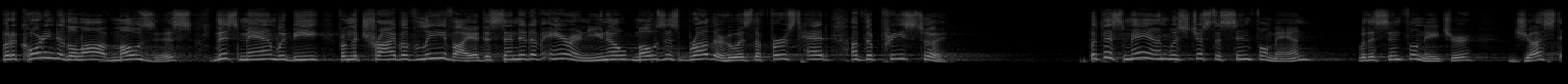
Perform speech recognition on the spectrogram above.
But according to the law of Moses, this man would be from the tribe of Levi, a descendant of Aaron, you know, Moses' brother, who was the first head of the priesthood. But this man was just a sinful man with a sinful nature, just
